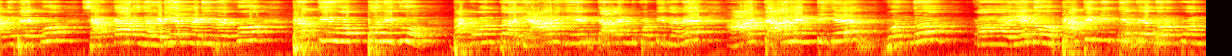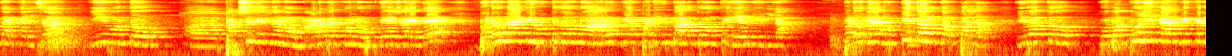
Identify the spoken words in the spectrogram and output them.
ಆಗಬೇಕು. ಸರ್ಕಾರದ ಅಡಿಯಲ್ಲಿ ನಡಿಬೇಕು. ಪ್ರತಿಯೊಬ್ಬನಿಗೂ ಭಗವಂತ ಯಾರಿಗೆ ಏನು ಟ್ಯಾಲೆಂಟ್ ಕೊಟ್ಟಿದ್ದಾನೆ, ಆ ಟ್ಯಾಲೆಂಟಿಗೆ ಒಂದು ಕೆಲಸ ಈ ಒಂದು ಪಕ್ಷದಿಂದ ನಾವು ಮಾಡಬೇಕು ಅನ್ನೋ ಉದ್ದೇಶ ಇದೆ. ಬಡವನಾಗಿ ಹುಟ್ಟಿದವನು ಆರೋಗ್ಯ ಪಡೆಯಬಾರದು ಅಂತ ಏನು ಇಲ್ಲ. ಬಡವನಾಗಿ ಹುಟ್ಟಿದ್ದವನು ತಪ್ಪಲ್ಲ. ಇವತ್ತು ಒಬ್ಬ ಕೂಲಿ ಕಾರ್ಮಿಕರ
